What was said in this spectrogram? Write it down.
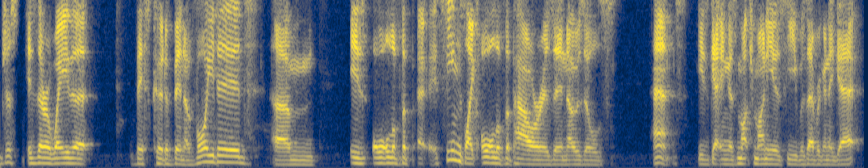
just is there a way that this could have been avoided? Um, is all of the it seems like all of the power is in Ozil's hands. He's getting as much money as he was ever going to get,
